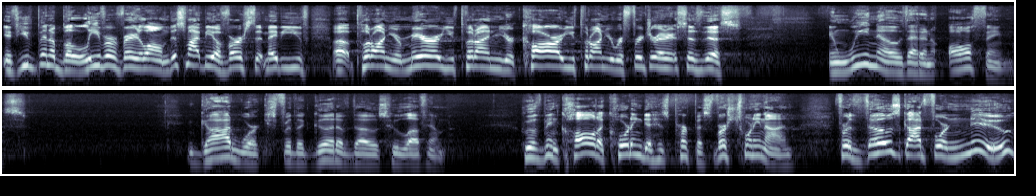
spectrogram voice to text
if you've been a believer very long, this might be a verse that maybe you've uh, put on your mirror, you've put on your car, you've put on your refrigerator. It says this and we know that in all things, God works for the good of those who love him, who have been called according to his purpose. Verse 29 For those God foreknew,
